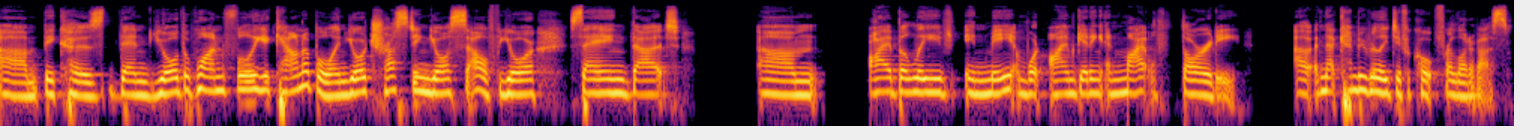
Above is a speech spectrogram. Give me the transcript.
um, because then you're the one fully accountable and you're trusting yourself. You're saying that um, I believe in me and what I'm getting and my authority. Uh, and that can be really difficult for a lot of us.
